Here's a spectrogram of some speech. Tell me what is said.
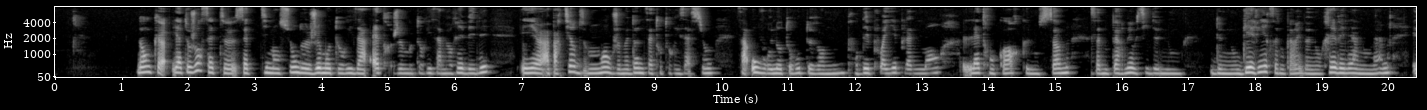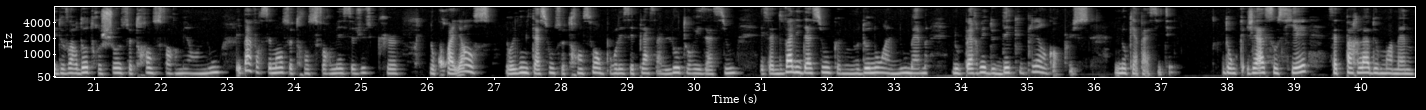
Donc, euh, il y a toujours cette, euh, cette dimension de je m'autorise à être, je m'autorise à me révéler. Et euh, à partir du moment où je me donne cette autorisation, ça ouvre une autoroute devant nous pour déployer pleinement l'être encore que nous sommes. Ça nous permet aussi de nous, de nous guérir, ça nous permet de nous révéler à nous-mêmes et de voir d'autres choses se transformer en nous. Et pas forcément se transformer, c'est juste que nos croyances, nos limitations se transforment pour laisser place à l'autorisation. Et cette validation que nous nous donnons à nous-mêmes nous permet de décupler encore plus nos capacités. Donc j'ai associé cette part-là de moi-même,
